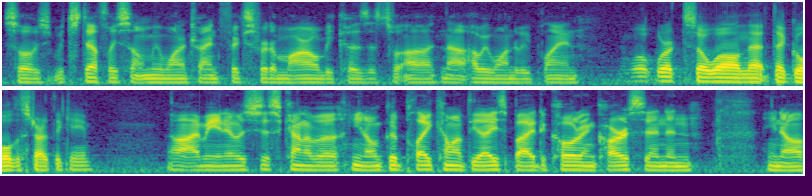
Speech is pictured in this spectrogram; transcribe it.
so it's, it's definitely something we want to try and fix for tomorrow because it's uh, not how we want to be playing. What worked so well on that, that goal to start the game? Uh, I mean, it was just kind of a you know good play come up the ice by Dakota and Carson, and you know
